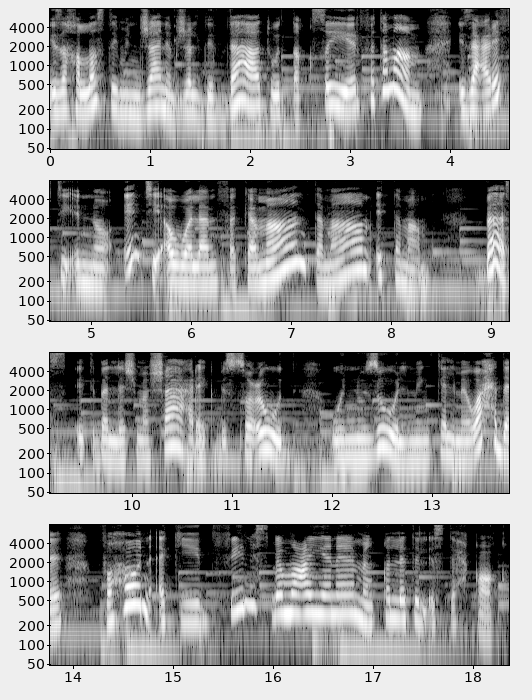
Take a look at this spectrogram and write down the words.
إذا خلصتي من جانب جلد الذات والتقصير فتمام. إذا عرفتي إنه أنت أولا فكمان تمام التمام. بس تبلش مشاعرك بالصعود والنزول من كلمة واحدة فهون أكيد في نسبة معينة من قلة الاستحقاق.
